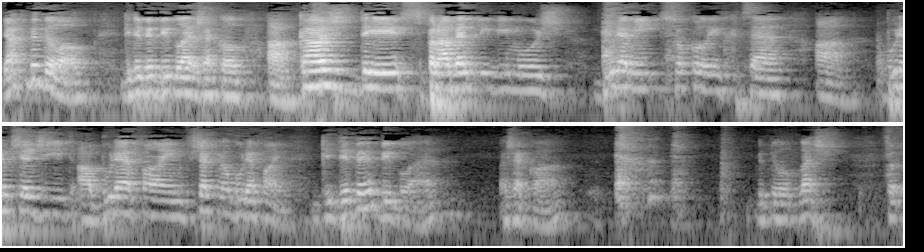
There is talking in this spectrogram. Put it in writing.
Jak by bylo, kdyby Bible řekl, a každý spravedlivý muž bude mít cokoliv chce a bude přežít a bude fajn, všechno bude fajn. Kdyby Bible řekla, by byl lež. So,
